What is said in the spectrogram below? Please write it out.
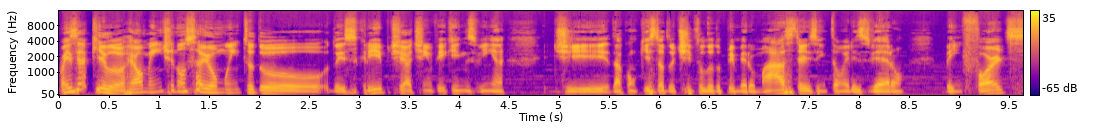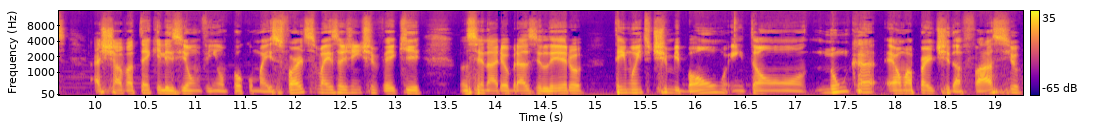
Mas é aquilo, realmente não saiu muito do, do script. A Team Vikings vinha de, da conquista do título do primeiro Masters, então eles vieram bem fortes. Achava até que eles iam vir um pouco mais fortes, mas a gente vê que no cenário brasileiro tem muito time bom, então nunca é uma partida fácil.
